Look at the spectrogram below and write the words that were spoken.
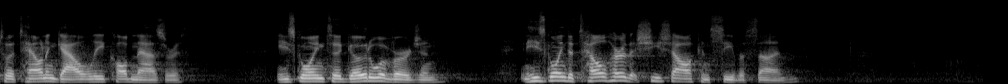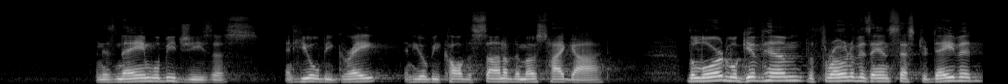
to a town in Galilee called Nazareth. He's going to go to a virgin, and he's going to tell her that she shall conceive a son. And his name will be Jesus, and he will be great, and he will be called the Son of the Most High God. The Lord will give him the throne of his ancestor David.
